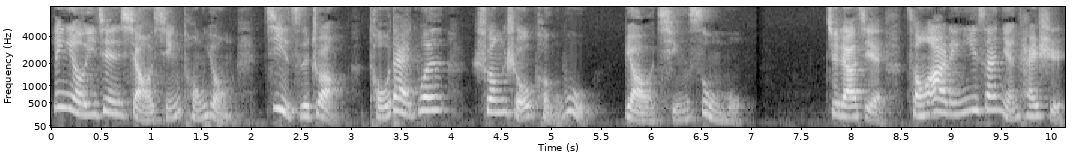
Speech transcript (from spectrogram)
另有一件小型铜俑，祭姿状，头戴冠，双手捧物，表情肃穆。据了解，从2013年开始，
